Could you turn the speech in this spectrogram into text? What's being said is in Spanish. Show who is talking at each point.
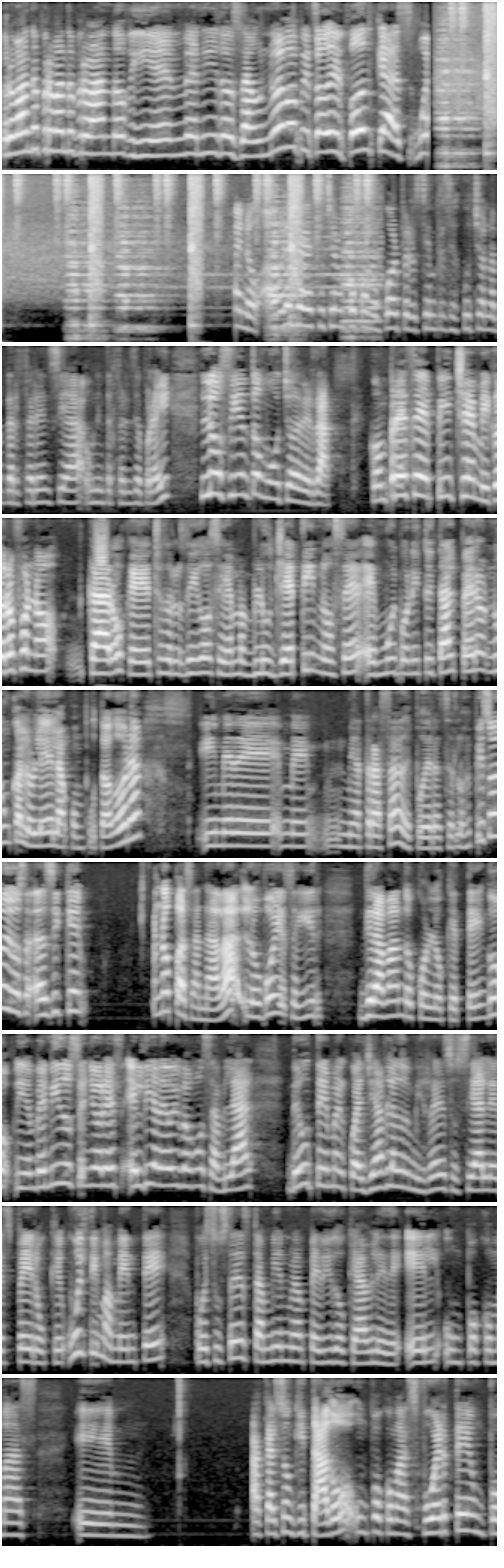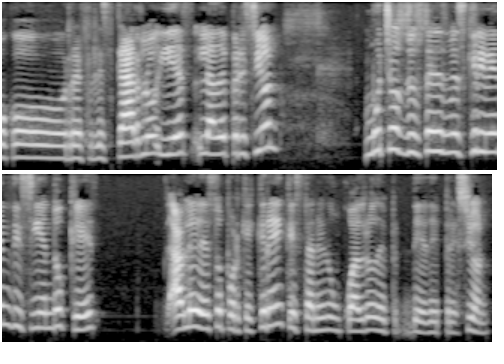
Speaker 1: Probando, probando, probando. Bienvenidos a un nuevo episodio del podcast. Bueno, ahora se va a escuchar un poco mejor, pero siempre se escucha una interferencia, una interferencia por ahí. Lo siento mucho, de verdad. Compré ese pinche micrófono caro que de hecho se los digo, se llama Blue Yeti, no sé, es muy bonito y tal, pero nunca lo lee la computadora y me, de, me, me atrasa de poder hacer los episodios. Así que no pasa nada, lo voy a seguir grabando con lo que tengo. Bienvenidos señores, el día de hoy vamos a hablar de un tema el cual ya he hablado en mis redes sociales, pero que últimamente pues ustedes también me han pedido que hable de él un poco más eh, a calzón quitado, un poco más fuerte, un poco refrescarlo y es la depresión. Muchos de ustedes me escriben diciendo que hable de esto porque creen que están en un cuadro de, de depresión.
